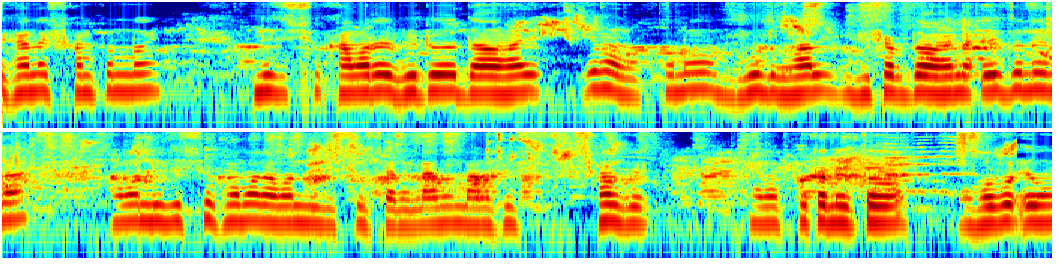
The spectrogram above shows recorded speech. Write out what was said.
এখানে সম্পূর্ণই নিজস্ব খামারের ভিডিও দেওয়া হয় এবং কোনো ভুল ভালো হিসাব দেওয়া হয় না। এই জন্যই না আমার নিজস্ব খামার, আমার নিজস্ব চ্যানেল আমি মানুষের সঙ্গে আমার প্রতারিত হব এবং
